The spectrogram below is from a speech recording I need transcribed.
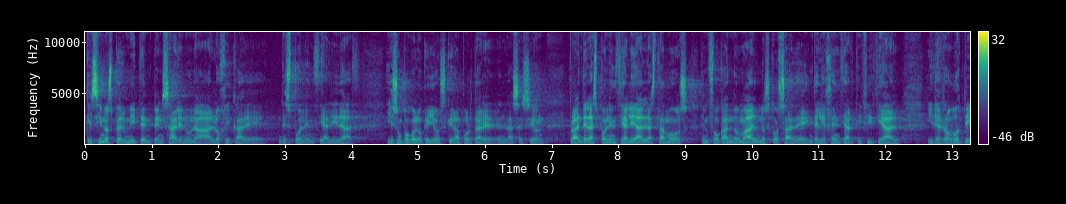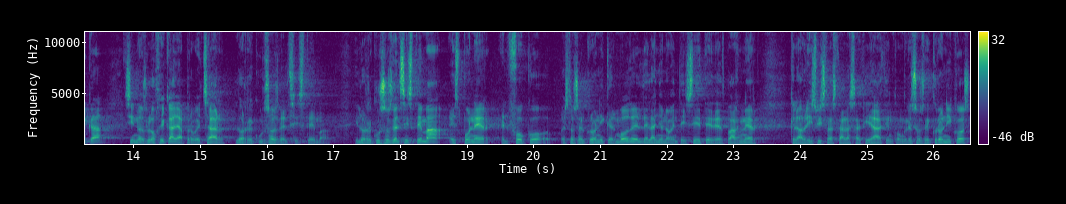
que sí nos permiten pensar en una lógica de, exponencialidad. Y es un poco lo que yo os quiero aportar en, la sesión. Probablemente la exponencialidad la estamos enfocando mal, no es cosa de inteligencia artificial y de robótica, sino es lógica de aprovechar los recursos del sistema. Y los recursos del sistema es poner el foco, esto es el Chroniker Model del año 97 de Ed Wagner, que lo habréis visto hasta la saciedad en congresos de crónicos,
